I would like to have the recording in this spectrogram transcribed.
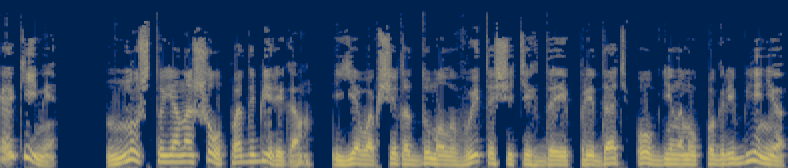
Какими? Ну, что я нашел под берегом. Я вообще-то думал вытащить их, да и предать огненному погребению.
